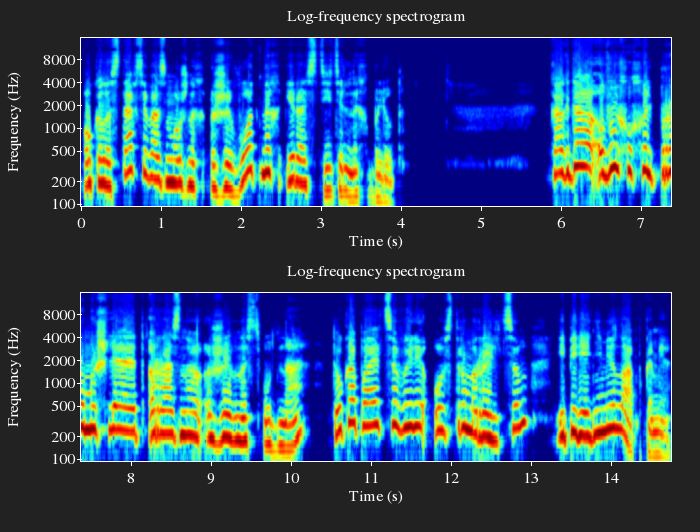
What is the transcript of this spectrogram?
около ста всевозможных животных и растительных блюд. Когда выхухоль промышляет разную живность у дна, то копается выли острым рыльцем и передними лапками,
